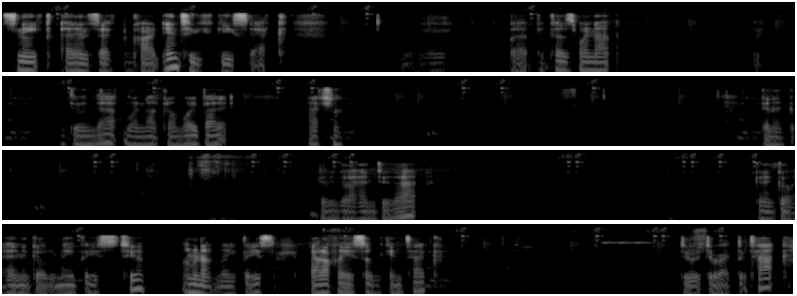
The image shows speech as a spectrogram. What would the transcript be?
sneak an insect card into Yugi's deck. But because we're not doing that, we're not gonna worry about it. Actually, gonna gonna go ahead and do that. Gonna go ahead and go to main phase two. I mean not main phase, battle phase so we can tech. Do a direct attack.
